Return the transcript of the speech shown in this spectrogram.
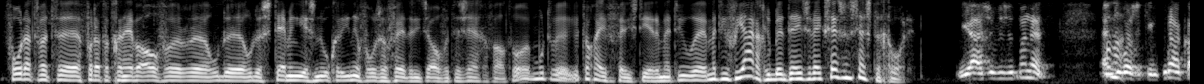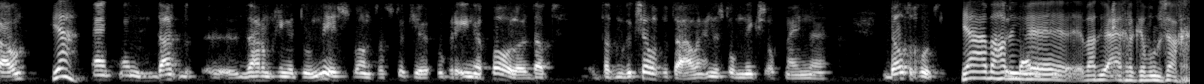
Voordat we het, uh, voordat we het gaan hebben over uh, hoe, de, hoe de stemming is in Oekraïne, voor zover er iets over te zeggen valt, hoor, moeten we u toch even feliciteren met uw, met uw verjaardag. U bent deze week 66 geworden. Ja, zo is het maar net. En toen was ik in Krakau. Ja. En, en dat, daarom ging het toen mis, want dat stukje Oekraïne-Polen, dat, dat moet ik zelf betalen. En er stond niks op mijn beltegoed. Ja, we hadden, u, we hadden u eigenlijk woensdag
